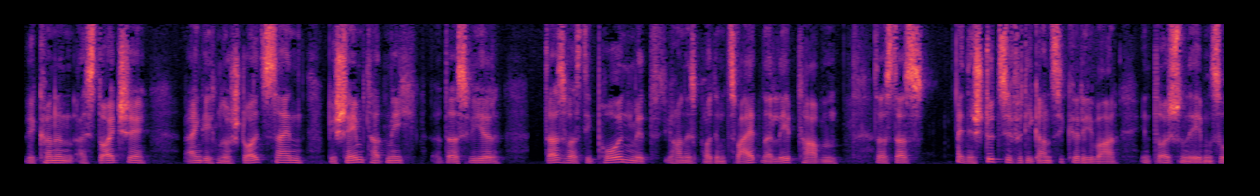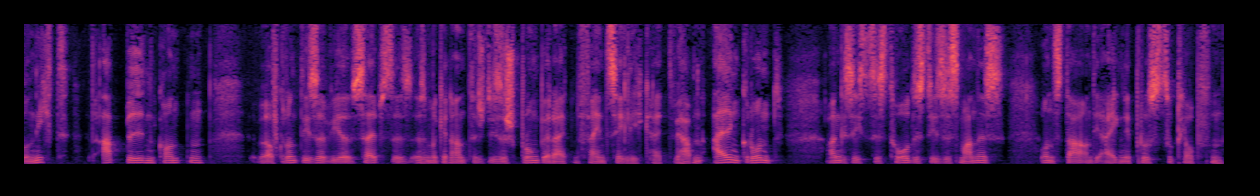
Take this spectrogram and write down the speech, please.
Wir können als Deutsche eigentlich nur stolz sein. Beschämt hat mich, dass wir das, was die Polen mit Johannes Paul II. erlebt haben, dass das eine Stütze für die ganze Kirche war, in Deutschland ebenso nicht abbilden konnten, aufgrund dieser, wie er selbst es immer genannt hat, dieser sprungbereiten Feindseligkeit. Wir haben allen Grund, angesichts des Todes dieses Mannes, uns da an die eigene Brust zu klopfen.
